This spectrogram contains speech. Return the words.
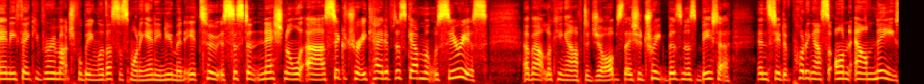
Annie, thank you very much for being with us this morning. Annie Newman, Etu Assistant National uh, Secretary. Kate, if this government was serious about looking after jobs, they should treat business better instead of putting us on our knees.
